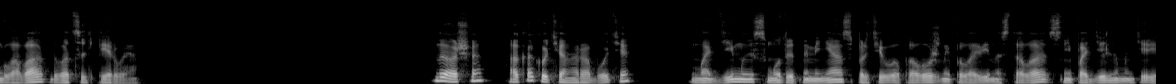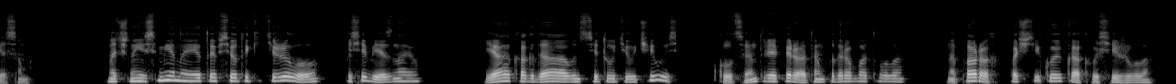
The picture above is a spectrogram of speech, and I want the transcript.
Глава 21. «Даша, а как у тебя на работе?» Мать смотрит на меня с противоположной половины стола с неподдельным интересом. «Ночные смены – это все-таки тяжело, по себе знаю. Я, когда в институте училась, в колл-центре оператором подрабатывала. На парах почти кое-как высиживала.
